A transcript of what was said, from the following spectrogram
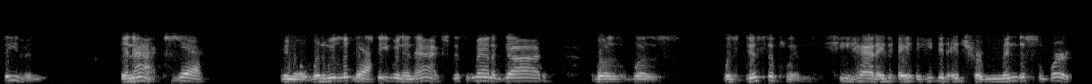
Stephen in Acts. Yeah. You know, when we look Yeah. at Stephen in Acts, this man of God was was was disciplined. He had a, a he did a tremendous work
